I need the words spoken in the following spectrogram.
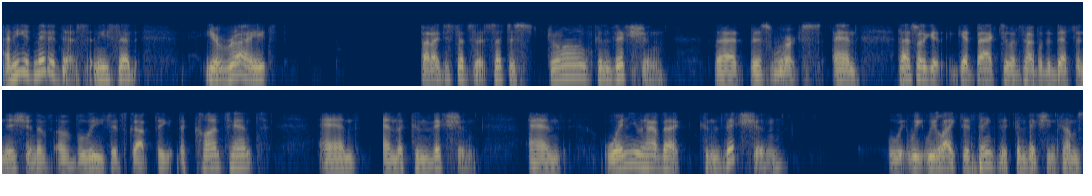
And he admitted this, and he said, "You're right, but I just have such a strong conviction that this works." And that's what I get get back to on talk about the definition of, of belief. It's got the, the content and and the conviction. And when you have that conviction, we, we, like to think that conviction comes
